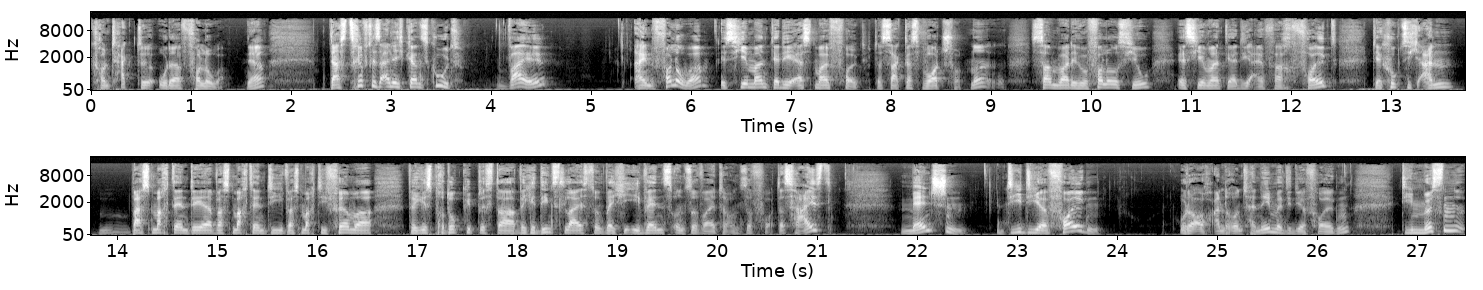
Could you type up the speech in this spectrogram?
Kontakte oder Follower. Ja, das trifft es eigentlich ganz gut, weil ein Follower ist jemand, der dir erstmal folgt. Das sagt das Wort schon. Ne? Somebody who follows you ist jemand, der dir einfach folgt. Der guckt sich an, was macht denn der, was macht denn die, was macht die Firma, welches Produkt gibt es da, welche Dienstleistung, welche Events und so weiter und so fort. Das heißt, Menschen, die dir folgen oder auch andere Unternehmen, die dir folgen, die müssen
